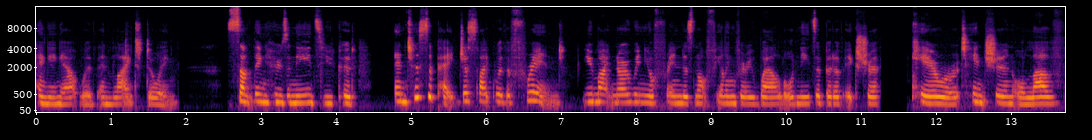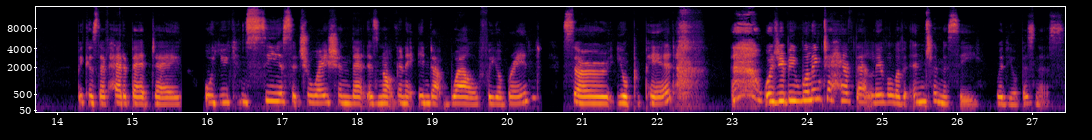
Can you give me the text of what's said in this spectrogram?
hanging out with and liked doing, something whose needs you could anticipate, just like with a friend. You might know when your friend is not feeling very well or needs a bit of extra care or attention or love because they've had a bad day, or you can see a situation that is not going to end up well for your brand. So you're prepared. Would you be willing to have that level of intimacy with your business?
